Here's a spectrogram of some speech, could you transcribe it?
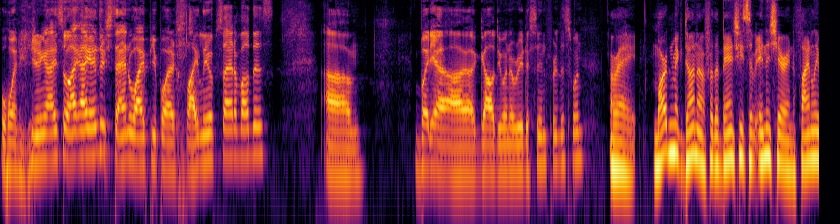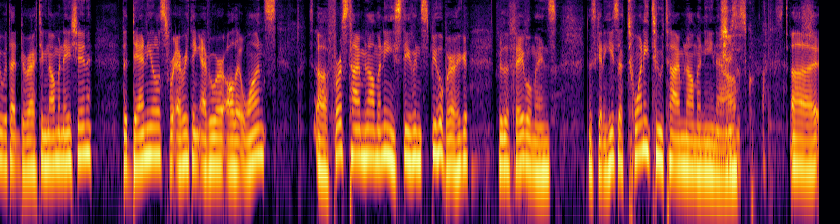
one Asian guy. So I, I understand why people are slightly upset about this. Um, but yeah, uh, Gal, do you want to read us in for this one? All right. Martin McDonagh for the Banshees of Inisherin, finally with that directing nomination. The Daniels for Everything Everywhere All at Once. Uh, first time nominee, Steven Spielberg for The Fabelmans. Just kidding. He's a 22 time nominee now. Jesus Christ. Uh,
